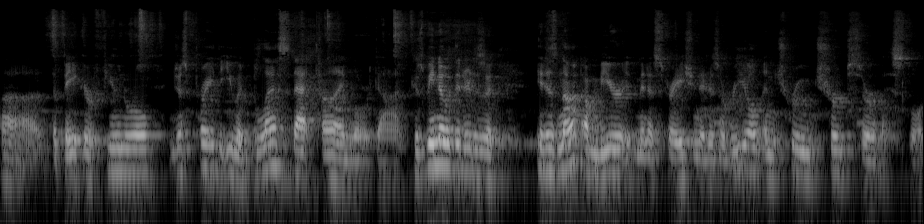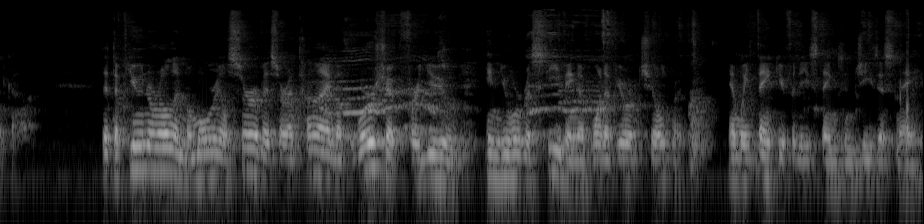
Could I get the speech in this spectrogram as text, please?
uh, the Baker funeral. Just pray that you would bless that time, Lord God, because we know that it is a it is not a mere administration, it is a real and true church service, Lord God. That the funeral and memorial service are a time of worship for you in your receiving of one of your children. And we thank you for these things in Jesus' name.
